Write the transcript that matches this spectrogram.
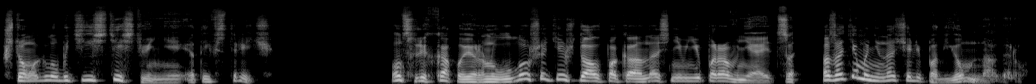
Что могло быть естественнее этой встречи? Он слегка повернул лошадь и ждал, пока она с ним не поравняется, а затем они начали подъем на гору.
